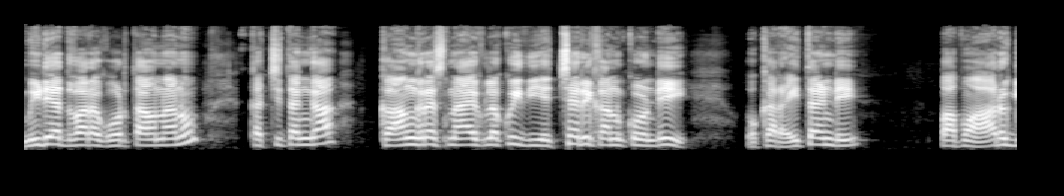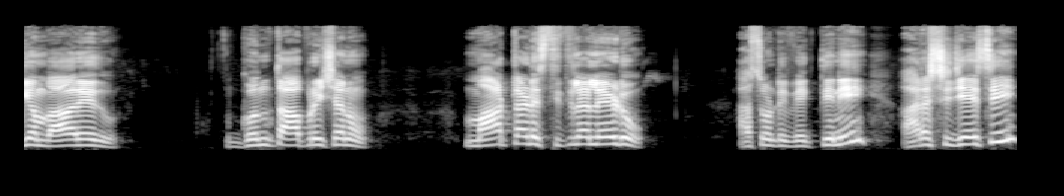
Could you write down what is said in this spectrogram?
మీడియా ద్వారా కోరుతా ఉన్నాను. ఖచ్చితంగా కాంగ్రెస్ నాయకులకు ఇది హెచ్చరిక అనుకోండి. ఒక రైతండి పాపం ఆరోగ్యం బాగాలేదు. గొంతు ఆపరేషను మాట్లాడే స్థితిలో లేడు. అటువంటి వ్యక్తిని అరెస్ట్ చేసి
